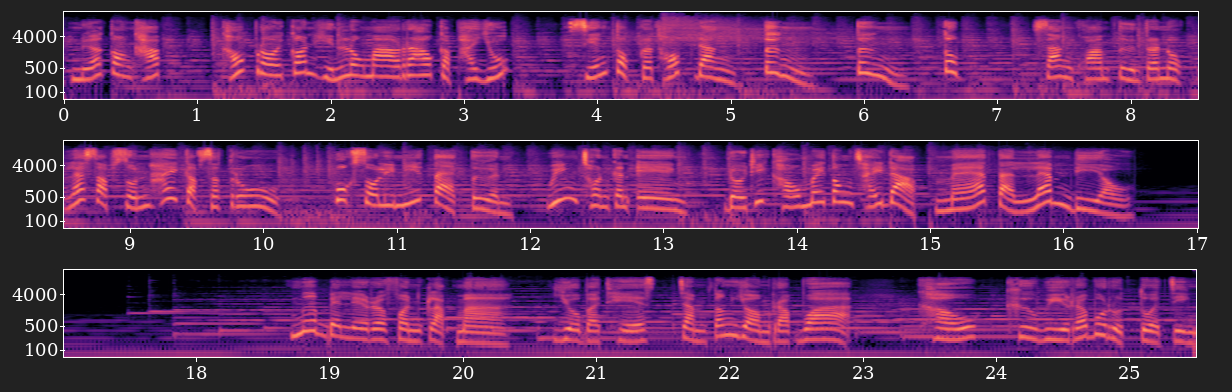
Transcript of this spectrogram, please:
บเหนือกองทัพเขาโปรยก้อนหินลงมาราวกับพายุ เสียงตกกระทบดัง ตึง ตึง ตุบ สร้างความตื่นตระหนกและสับสนให้กับศัตรู พวกโซลิมิแตกตื่น วิ่งชนกันเอง โดยที่เขาไม่ต้องใช้ดาบแม้แต่เล่มเดียว เมื่อเบลเลโรฟอนกลับมา โยบาเทสจำต้องยอมรับว่า เขาคือวีรบุรุษตัวจริง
